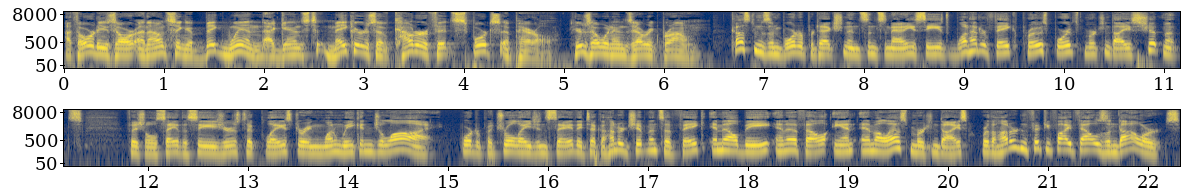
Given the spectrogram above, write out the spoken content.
Authorities are announcing a big win against makers of counterfeit sports apparel. Here's ONN's Eric Brown. Customs and Border Protection in Cincinnati seized 100 fake pro sports merchandise shipments. Officials say the seizures took place during one week in July. Border Patrol agents say they took 100 shipments of fake MLB, NFL, and MLS merchandise worth $155,000.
